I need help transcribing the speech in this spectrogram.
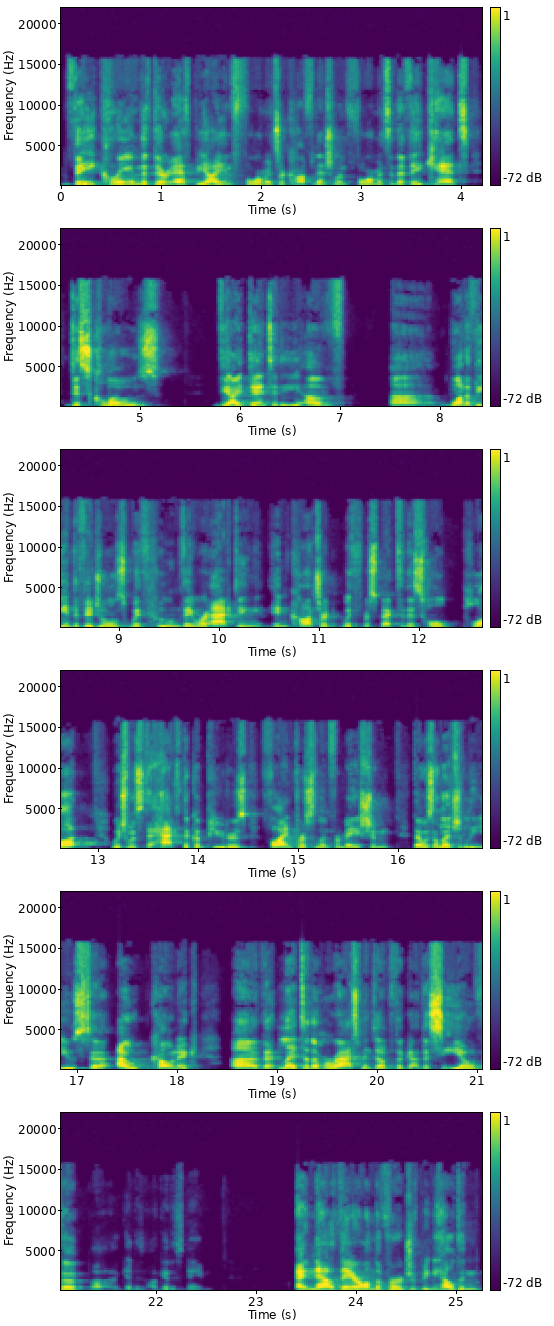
They claim that they're FBI informants or confidential informants, and that they can't disclose the identity of uh, one of the individuals with whom they were acting in concert with respect to this whole plot, which was to hack the computers, find personal information that was allegedly used to out Konnech, uh, that led to the harassment of the the CEO of the. Uh, I'll get his, I'll get his name. And now they're on the verge of being held in,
